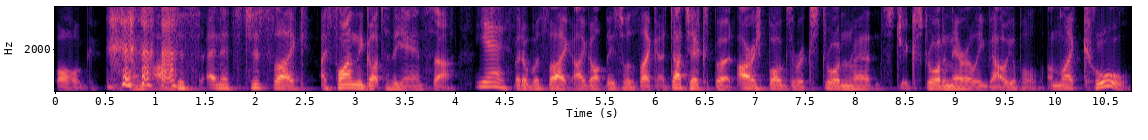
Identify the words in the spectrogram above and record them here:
bog, and I've just and it's just like I finally got to the answer. Yes. But it was like I got this was like a Dutch expert. Irish bogs are extraordinary, extraordinarily valuable. I'm like, cool.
